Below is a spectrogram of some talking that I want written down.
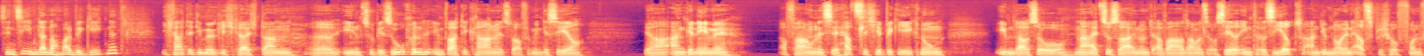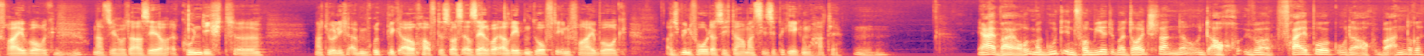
Sind Sie ihm dann nochmal begegnet? Ich hatte die Möglichkeit dann, äh, ihn zu besuchen im Vatikan. Es war für mich eine sehr ja, angenehme Erfahrung, eine sehr herzliche Begegnung ihm da so nahe zu sein. Und er war damals auch sehr interessiert an dem neuen Erzbischof von Freiburg mhm. und hat sich auch da sehr erkundigt. Äh, natürlich im Rückblick auch auf das, was er selber erleben durfte in Freiburg. Also ich bin froh, dass ich damals diese Begegnung hatte. Mhm. Ja, er war ja auch immer gut informiert über Deutschland ne, und auch über Freiburg oder auch über andere.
